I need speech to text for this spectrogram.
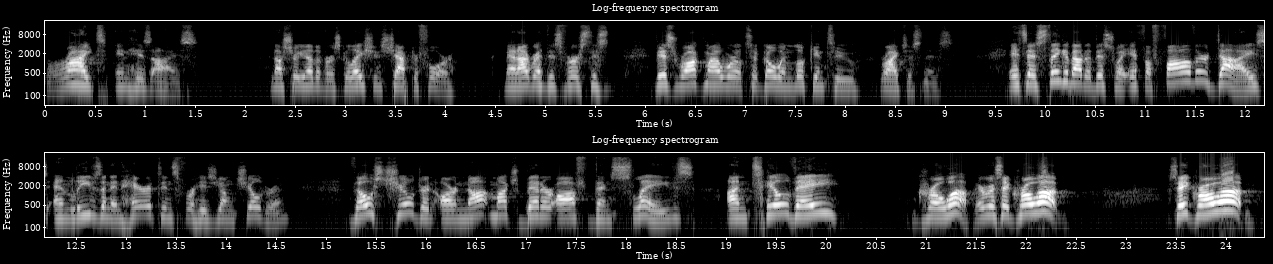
right in His eyes. And I'll show you another verse, Galatians chapter 4. Man, I read this verse, this, this rocked my world to go and look into righteousness. It says, think about it this way if a father dies and leaves an inheritance for his young children, those children are not much better off than slaves until they grow up. Everybody say, grow up. Say, grow up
